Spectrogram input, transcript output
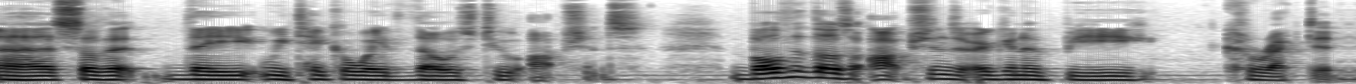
uh, so that they we take away those two options. Both of those options are going to be corrected.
